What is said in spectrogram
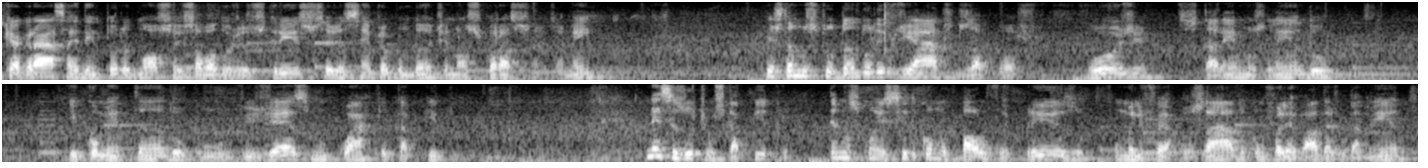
que a graça redentora do nosso Senhor e Salvador Jesus Cristo seja sempre abundante em nossos corações. Amém? Estamos estudando o livro de Atos dos Apóstolos. Hoje estaremos lendo e comentando o 24 capítulo. Nesses últimos capítulos, temos conhecido como Paulo foi preso, como ele foi acusado, como foi levado a julgamento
